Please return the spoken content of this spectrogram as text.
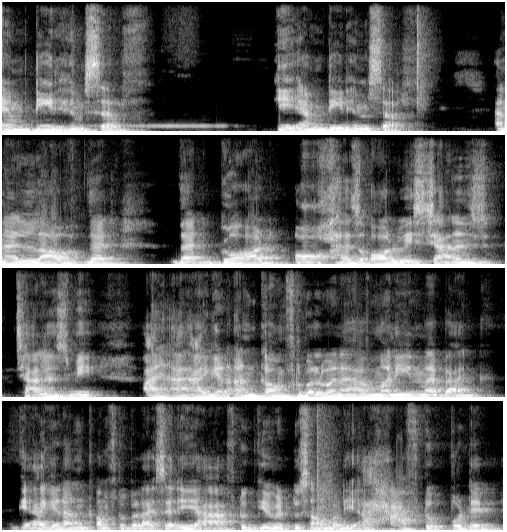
emptied himself. He emptied himself. And I love that that God has always challenged challenged me. I, I, I get uncomfortable when I have money in my bank. Okay, I get uncomfortable. I say, hey, I have to give it to somebody. I have to put it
